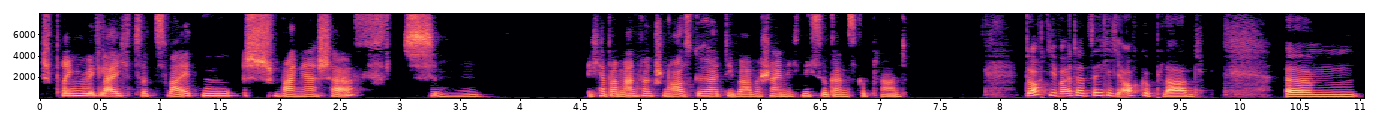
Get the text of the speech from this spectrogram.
springen wir gleich zur zweiten Schwangerschaft. Mhm. Ich habe am Anfang schon rausgehört, die war wahrscheinlich nicht so ganz geplant. Doch, die war tatsächlich auch geplant. Ähm,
